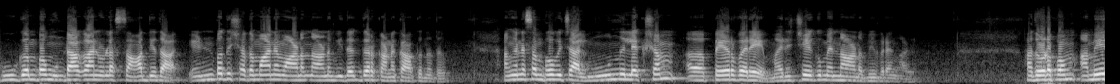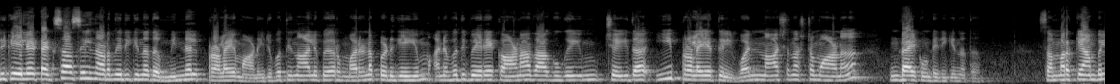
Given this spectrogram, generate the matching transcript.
ഭൂകമ്പം ഉണ്ടാകാനുള്ള സാധ്യത എൺപത് ശതമാനമാണെന്നാണ് വിദഗ്ധർ കണക്കാക്കുന്നത്. അങ്ങനെ സംഭവിച്ചാൽ മൂന്ന് ലക്ഷം പേർ വരെ മരിച്ചേക്കുമെന്നാണ് വിവരങ്ങൾ. അതോടൊപ്പം അമേരിക്കയിലെ ടെക്സാസിൽ നടന്നിരിക്കുന്നത് മിന്നൽ പ്രളയമാണ്. ഇരുപത്തിനാല് പേർ മരണപ്പെടുകയും അനവധി പേരെ കാണാതാകുകയും ചെയ്ത ഈ പ്രളയത്തിൽ വൻ നാശനഷ്ടമാണ് ഉണ്ടായിക്കൊണ്ടിരിക്കുന്നത്. സമ്മർ ക്യാമ്പിൽ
